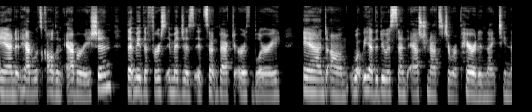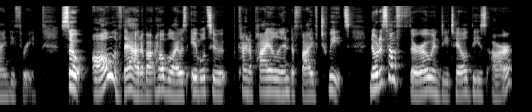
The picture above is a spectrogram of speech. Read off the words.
and it had what's called an aberration that made the first images it sent back to Earth blurry. And um, what we had to do is send astronauts to repair it in 1993. So, all of that about Hubble, I was able to kind of pile into five tweets. Notice how thorough and detailed these are.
